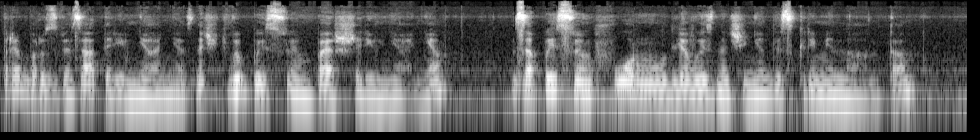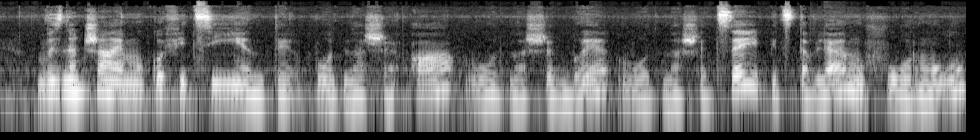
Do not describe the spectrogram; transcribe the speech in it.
треба розв'язати рівняння. Значить, виписуємо перше рівняння, записуємо формулу для визначення дискримінанта, визначаємо коефіцієнти, от наше А, от наше Б, от наше С, і підставляємо формулу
